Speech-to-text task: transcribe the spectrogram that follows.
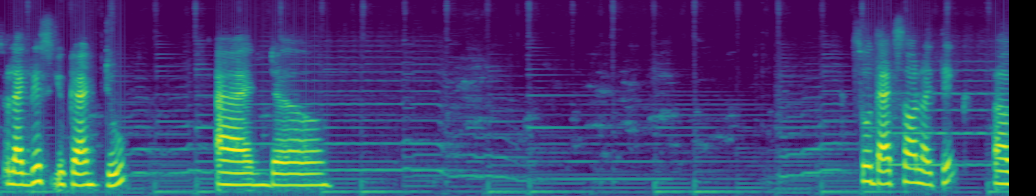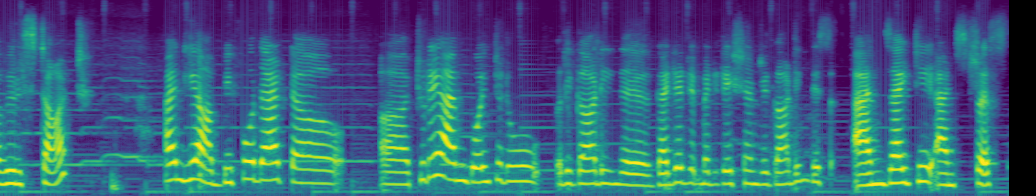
so like this you can do. And uh, so that's all i think. Uh, we'll start. And yeah before that uh, uh, today i'm going to do regarding the guided meditation regarding this anxiety and stress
